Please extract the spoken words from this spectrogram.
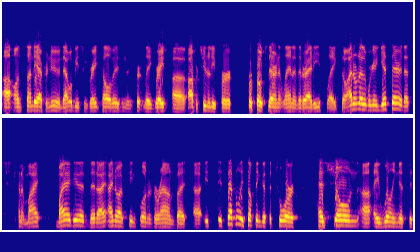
uh, on Sunday afternoon. That would be some great television and certainly a great uh, opportunity for for folks there in Atlanta that are at East Lake. So I don't know that we're going to get there. That's just kind of my my idea that I, I know I've seen floated around, but uh, it's it's definitely something that the tour has shown uh, a willingness to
